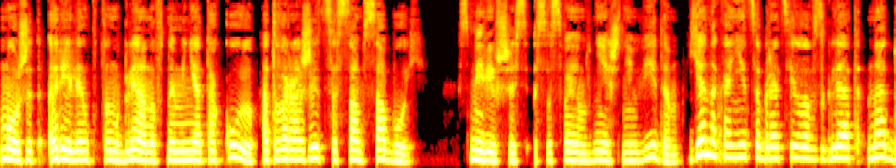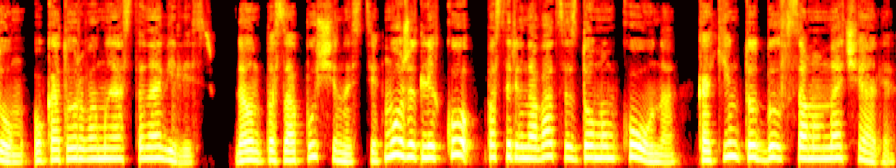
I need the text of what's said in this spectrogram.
Может, Реллингтон, глянув на меня такую, отворожится сам собой. Смирившись со своим внешним видом, я, наконец, обратила взгляд на дом, у которого мы остановились. Да он по запущенности может легко посоревноваться с домом Коуна, каким тот был в самом начале.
